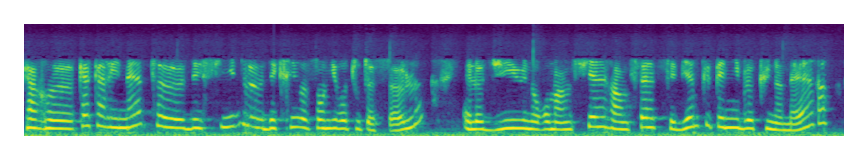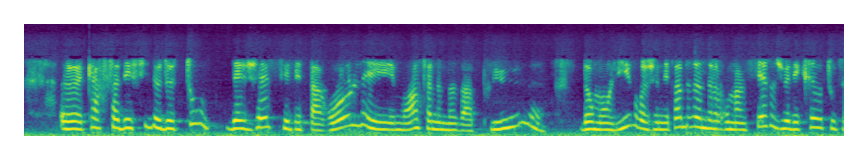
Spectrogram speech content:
car euh, euh, décide d'écrire son livre toute seule. Elle dit une romancière, en fait, c'est bien plus pénible qu'une mère, euh, car ça décide de tout, des gestes et des paroles, et moi, ça ne me va plus. Dans mon livre, je n'ai pas besoin de la romancière, je vais l'écrire toute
